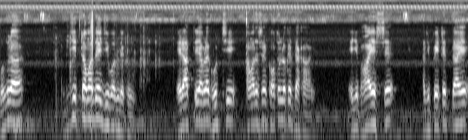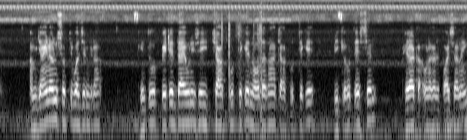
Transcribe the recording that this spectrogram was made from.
বন্ধুরা বিচিত্র আমাদের জীবন দেখুন। এই রাত্রে আমরা ঘুরছি আমাদের সঙ্গে কত লোকের দেখা হয়? এই যে ভাই এসছে আজ পেটের দায়ে আমি জানি না উনি সত্যি বলছেন কিনা কিন্তু পেটের দায়ে উনি সেই চাঁদপুর থেকে নওদা থানা চাঁদপুর থেকে ভিক্ষা করতে এসছেন। ফেরার ওনার কাছে পয়সা নেই।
